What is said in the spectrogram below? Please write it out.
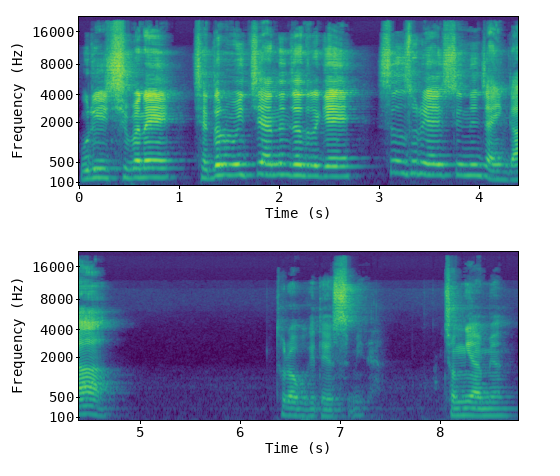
우리 주변에 제대로 믿지 않는 자들에게 쓴소리할 수 있는 자인가 돌아보게 되었습니다. 정리하면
